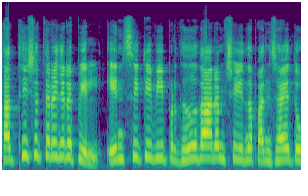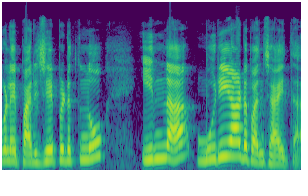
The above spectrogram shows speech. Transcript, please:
തദ്ദേശ തെരഞ്ഞെടുപ്പിൽ എൻ സി ടി വി പ്രതിനിധാനം ചെയ്യുന്ന പഞ്ചായത്തുകളെ പരിചയപ്പെടുത്തുന്നു. ഇന്ന് മുരിയാട് പഞ്ചായത്ത്.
